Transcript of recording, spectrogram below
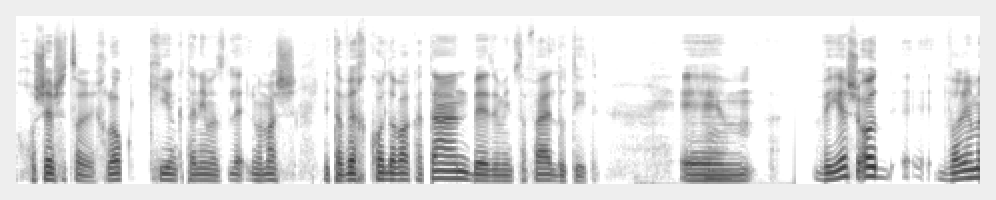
חושב שצריך, לא כי הם קטנים, אז ממש לתווך כל דבר קטן באיזה מין שפה ילדותית. Mm. ויש עוד אה, דברים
